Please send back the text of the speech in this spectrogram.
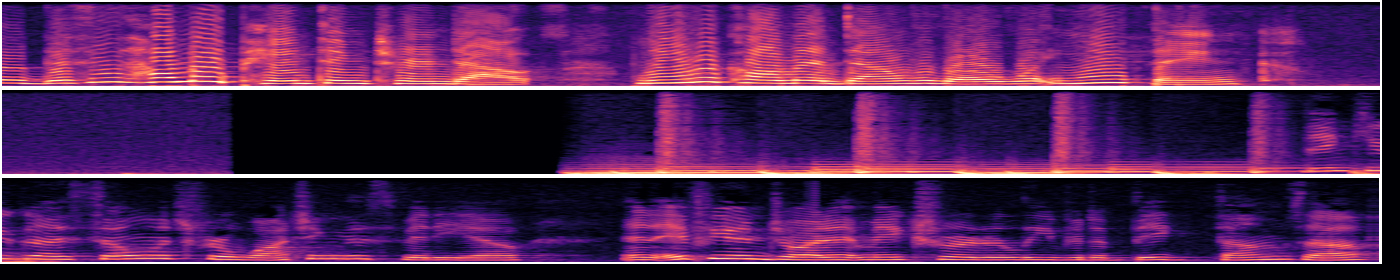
So this is how my painting turned out. Leave a comment down below what you think. Thank you guys so much for watching this video. And if you enjoyed it, make sure to leave it a big thumbs up.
